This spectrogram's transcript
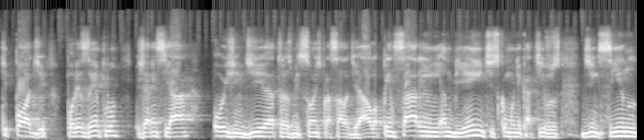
que pode, por exemplo, gerenciar hoje em dia transmissões para sala de aula, pensar em ambientes comunicativos de ensino,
